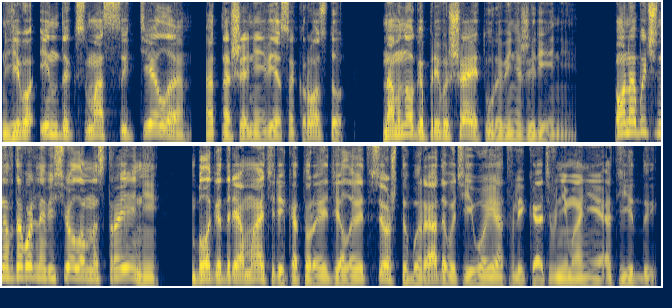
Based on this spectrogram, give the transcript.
Его индекс массы тела, отношение веса к росту, намного превышает уровень ожирения. Он обычно в довольно веселом настроении, благодаря матери, которая делает все, чтобы радовать его и отвлекать внимание от еды.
